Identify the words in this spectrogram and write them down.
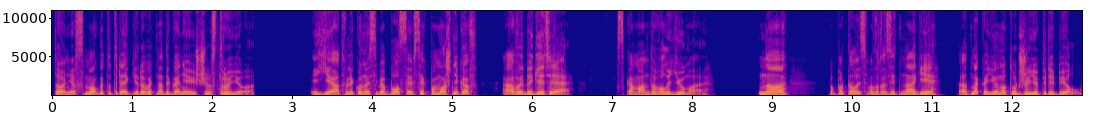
то они смогут отреагировать на догоняющую струю. «Я отвлеку на себя босса и всех помощников, а вы бегите!» — скомандовал Юма. «Но...» — попыталась возразить Наги, однако Юма тут же её перебил.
